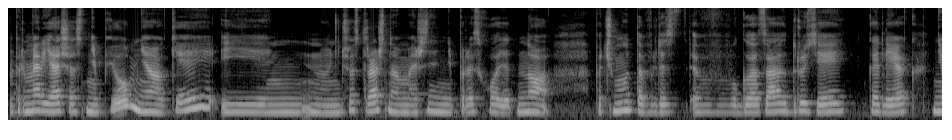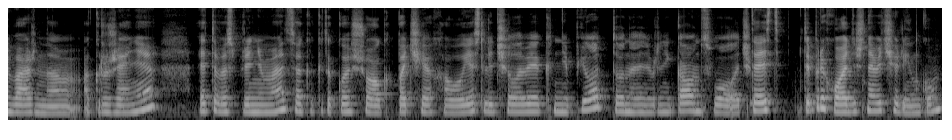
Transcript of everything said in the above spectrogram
Например, я сейчас не пью, мне окей, и ну, ничего страшного в моей жизни не происходит. Но почему-то в, в глазах друзей, коллег, неважно, окружение, это воспринимается как такой шок по Чехову. Если человек не пьет, то наверняка он сволочь. То есть ты приходишь на вечеринку,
